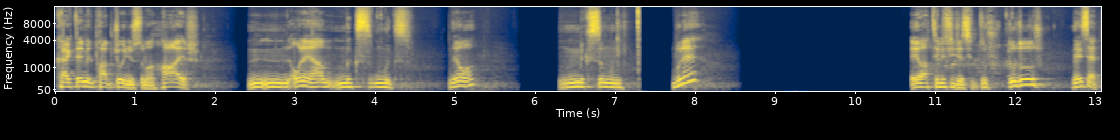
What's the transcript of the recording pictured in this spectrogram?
Karakterin bir PUBG oyuncusu mu? Hayır. O ne ya? Mıks mıks. Ne o? Mıksım. Bu ne? Eyvah telif yiyeceğiz. Dur. Dur dur dur. Neyse.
